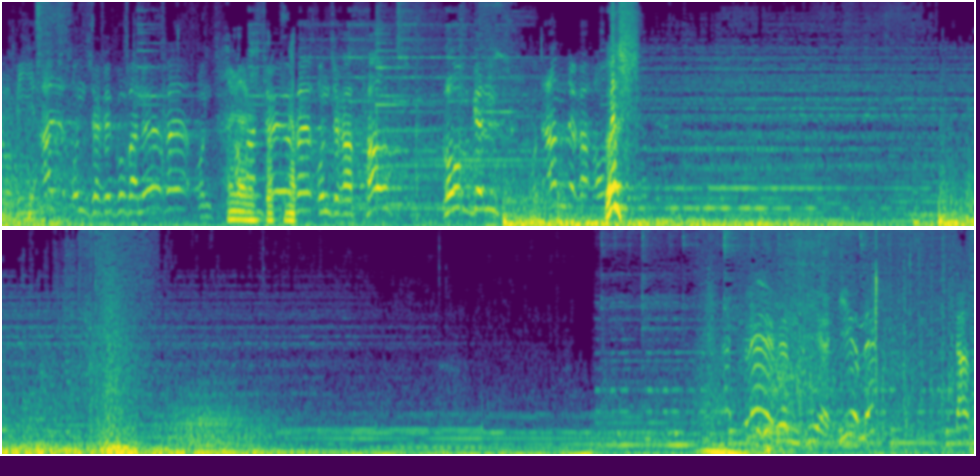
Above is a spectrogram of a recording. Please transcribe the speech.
sowie all unsere Gouverneure und Kommandeure unserer Fort, Burgen und anderer Orte. Was? Erklären wir hiermit, dass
